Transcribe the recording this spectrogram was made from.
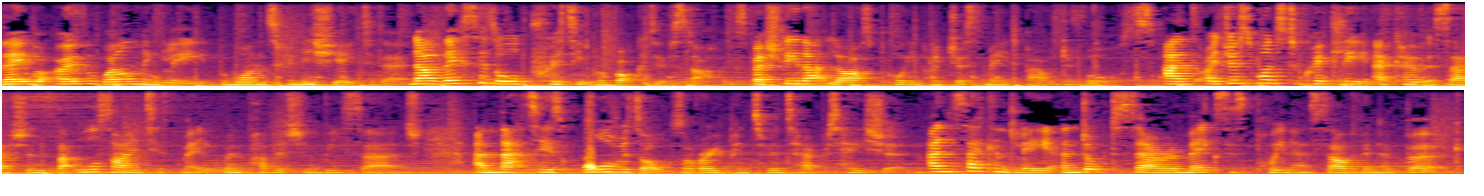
they were overwhelmingly the ones who initiated it. Now, this is all pretty provocative stuff, especially that last point I just made about divorce. And I just wanted to quickly echo assertions that all scientists make when publishing research, and that is all results are open to interpretation. And secondly, and Dr. Sarah makes this point herself in her book,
